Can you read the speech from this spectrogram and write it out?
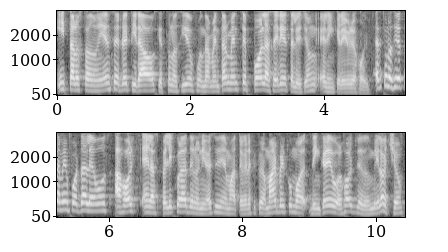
ítalo-estadounidense retirado que es conocido fundamentalmente por la serie de televisión El Increíble Hulk. Es conocido también por darle voz a Hulk en las películas del universo cinematográfico de Marvel como The Incredible Hulk de 2008,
